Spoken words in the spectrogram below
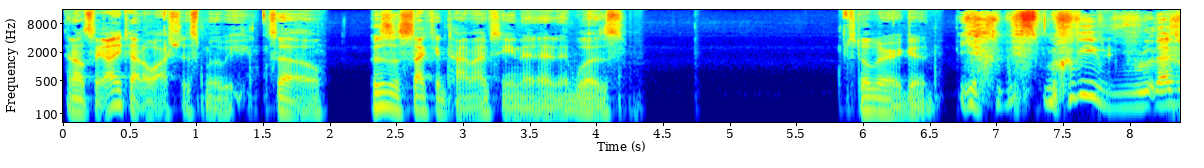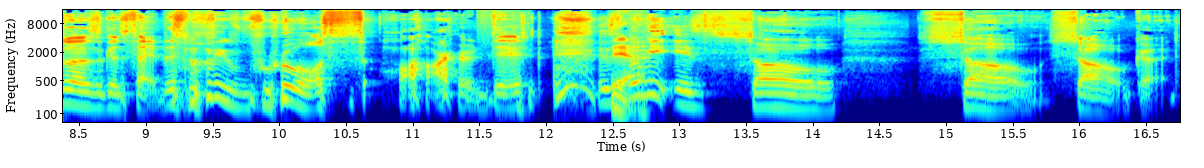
and I was like, I gotta watch this movie. So this is the second time I've seen it, and it was still very good. Yeah, this movie. ru- That's what I was gonna say. This movie rules hard, dude. This Yeah. movie is so, so, so good.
